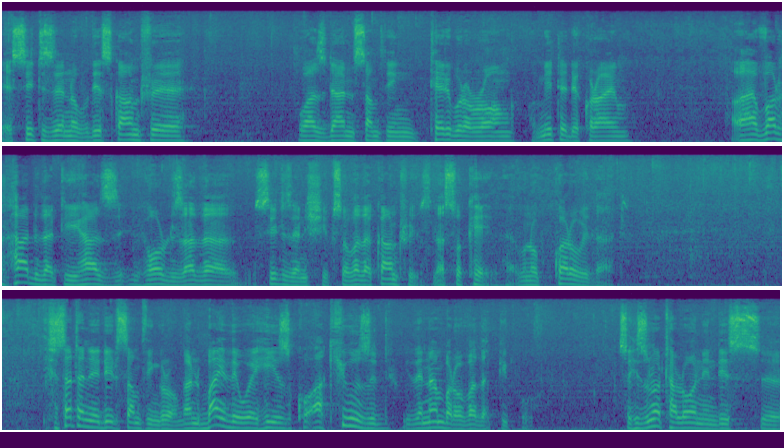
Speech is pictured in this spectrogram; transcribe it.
a citizen of this country was done something terrible wrong, committed a crime. I have heard that he has he holds other citizenships of other countries. That's okay. I have no quarrel with that. He certainly did something wrong. And by the way, he is accused with a number of other people. So he's not alone in this uh,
